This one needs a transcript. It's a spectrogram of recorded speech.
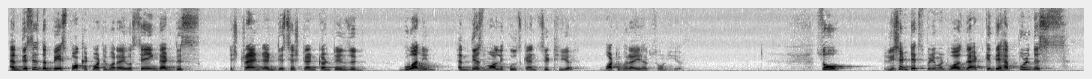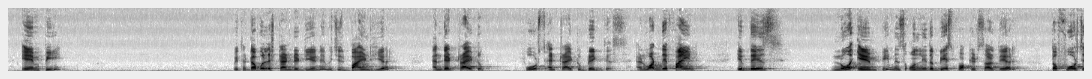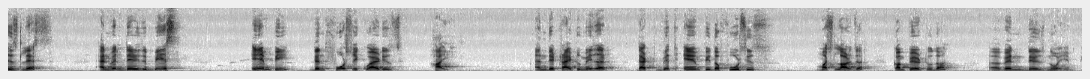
And this is the base pocket whatever I was saying that this strand and this strand contains a guanine and these molecules can sit here whatever I have shown here. So, recent experiment was that they have pulled this AMP with a double stranded DNA which is bind here and they try to force and try to break this. And what they find if there is no AMP means only the base pockets are there, the force is less and when there is a base AMP then force required is high and they try to measure that with AMP the force is much larger compared to the uh, when there is no AMP.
